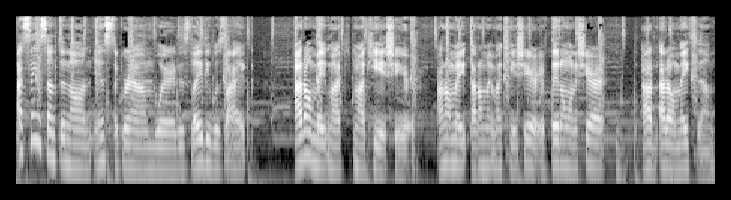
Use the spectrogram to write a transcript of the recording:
I seen something on Instagram where this lady was like, I don't make my, my kids share. I don't make I don't make my kids share. If they don't want to share, I, I don't make them.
